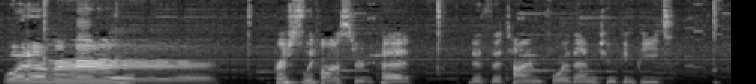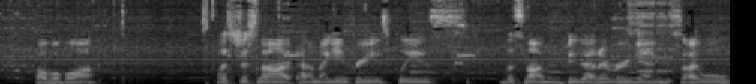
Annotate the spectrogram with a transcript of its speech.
Whatever. Preciously fostered pet. It's the time for them to compete. Blah, blah, blah. Let's just not have my game freeze, please. Let's not do that ever again, because I will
